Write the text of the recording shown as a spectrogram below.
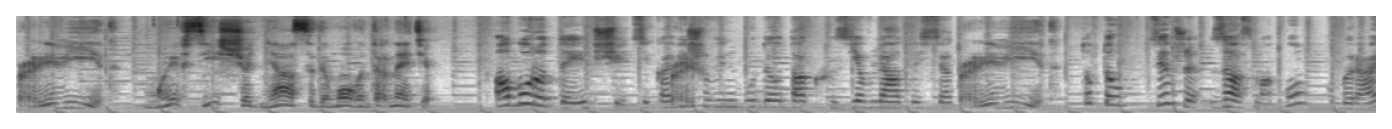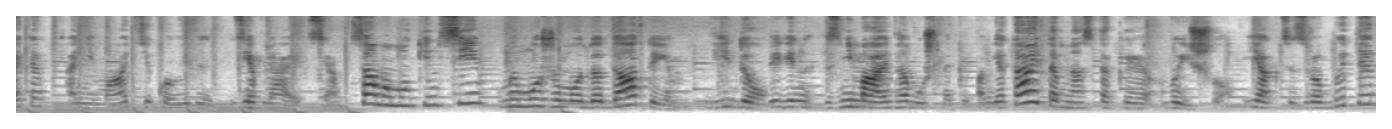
Привіт! Ми всі щодня сидимо в інтернеті. Або ротейт ще цікавіше він буде отак з'являтися. Привіт! Тобто, це вже за смаком обирайте анімацію, коли він з'являється. В самому кінці ми можемо додати відео, де він знімає навушники. Пам'ятаєте, в нас таке вийшло. Як це зробити?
